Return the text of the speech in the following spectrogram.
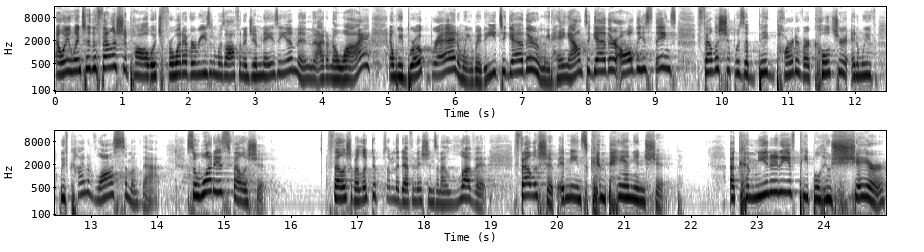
and we went to the fellowship hall, which for whatever reason was often a gymnasium and I don't know why. And we broke bread and we would eat together and we'd hang out together, all these things. Fellowship was a big part of our culture and we've, we've kind of lost some of that. So, what is fellowship? Fellowship, I looked up some of the definitions and I love it. Fellowship, it means companionship, a community of people who share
